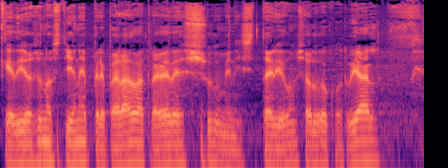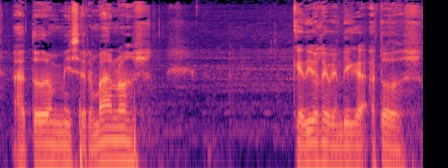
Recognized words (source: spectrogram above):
que Dios nos tiene preparado a través de su ministerio. Un saludo cordial a todos mis hermanos. Que Dios le bendiga a todos.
